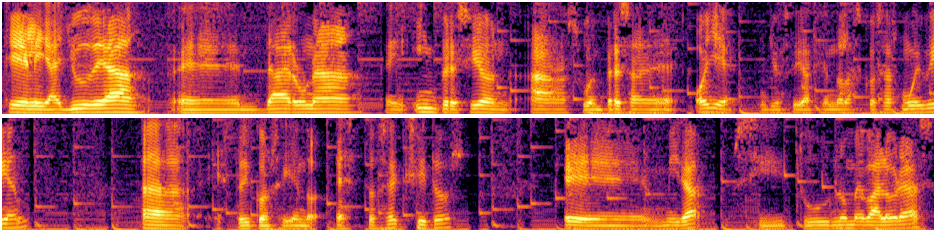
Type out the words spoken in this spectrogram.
que le ayude a eh, dar una eh, impresión a su empresa de, oye, yo estoy haciendo las cosas muy bien, eh, estoy consiguiendo estos éxitos, mira, si tú no me valoras,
